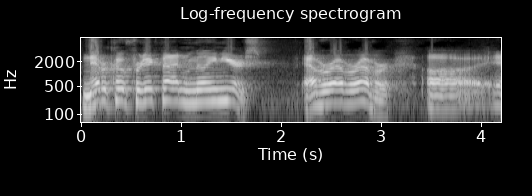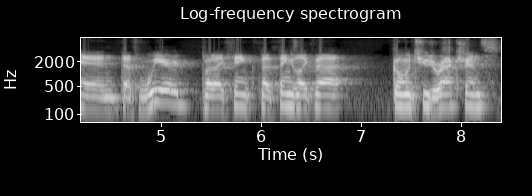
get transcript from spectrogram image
never could have predicted that in a million years, ever, ever, ever. Uh, and that's weird, but I think that things like that go in two directions.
